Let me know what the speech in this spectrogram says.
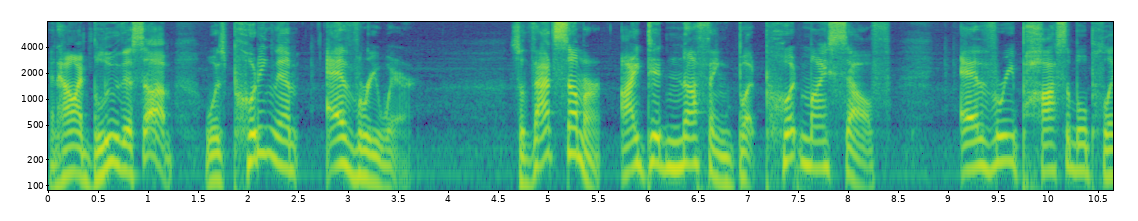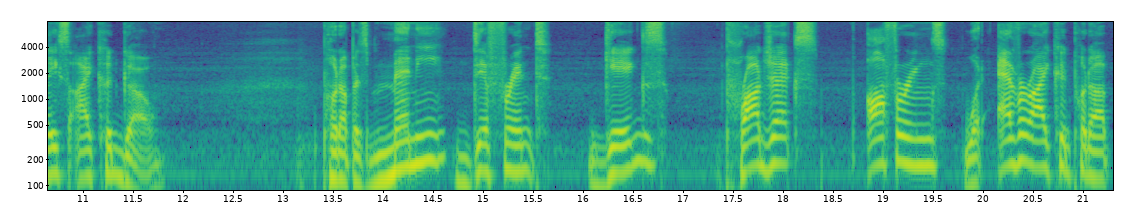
and how I blew this up was putting them everywhere. So that summer, I did nothing but put myself every possible place I could go, put up as many different gigs, projects, offerings, whatever I could put up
